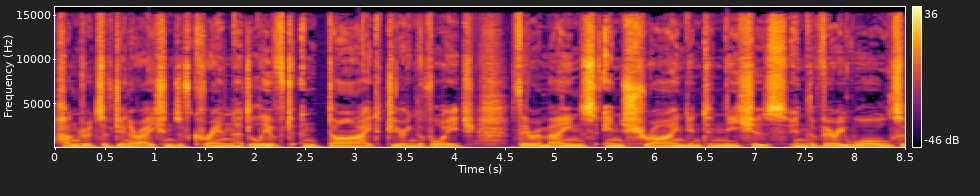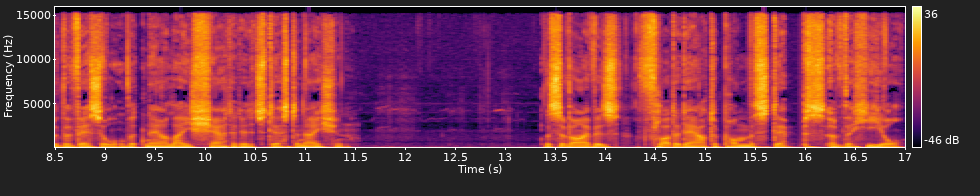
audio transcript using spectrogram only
Hundreds of generations of Kren had lived and died during the voyage, their remains enshrined into niches in the very walls of the vessel that now lay shattered at its destination. The survivors flooded out upon the steps of the heel,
